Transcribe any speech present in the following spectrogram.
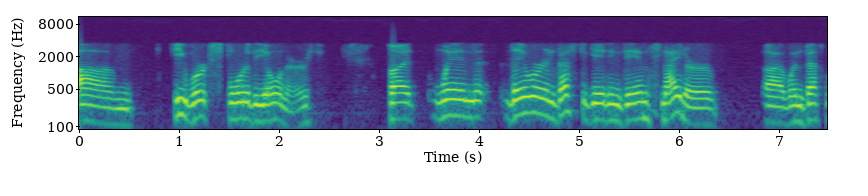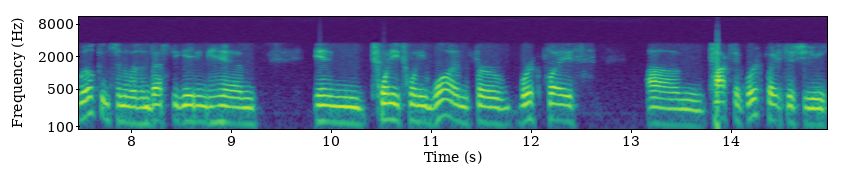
Um, he works for the owners, but when they were investigating Dan Snyder, uh, when Beth Wilkinson was investigating him in 2021 for workplace um, toxic workplace issues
